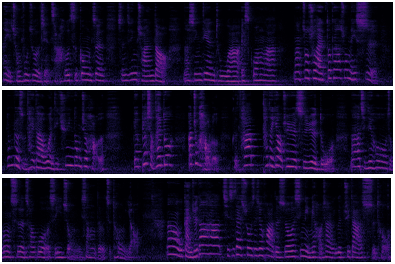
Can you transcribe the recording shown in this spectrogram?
那也重复做了检查，核磁共振、神经传导、那心电图啊、X 光啊。那做出来都跟他说没事，都没有什么太大的问题，去运动就好了，不要不要想太多啊就好了。可是他他的药却越吃越多，那他前前后后总共吃了超过二十一种以上的止痛药。那我感觉到他其实在说这些话的时候，心里面好像有一个巨大的石头，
